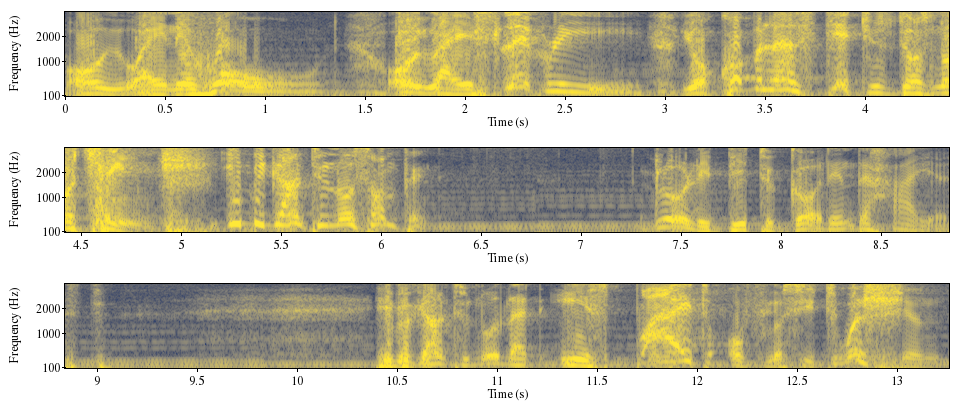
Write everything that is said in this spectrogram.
or you are in a hold or you are in slavery, your covenant status does not change. He began to know something. Glory be to God in the highest he began to know that in spite of your situation,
